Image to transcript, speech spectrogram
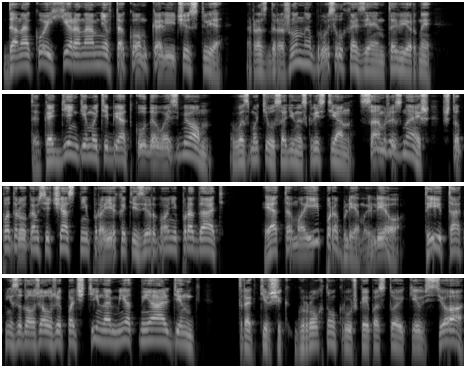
Да на кой хер она мне в таком количестве?» Раздраженно бросил хозяин таверны. «Так а деньги мы тебе откуда возьмем?» Возмутился один из крестьян. «Сам же знаешь, что по дорогам сейчас не проехать и зерно не продать». «Это мои проблемы, Лео. Ты и так не задолжал уже почти на метный альдинг». Трактирщик грохнул кружкой по стойке. «Все,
